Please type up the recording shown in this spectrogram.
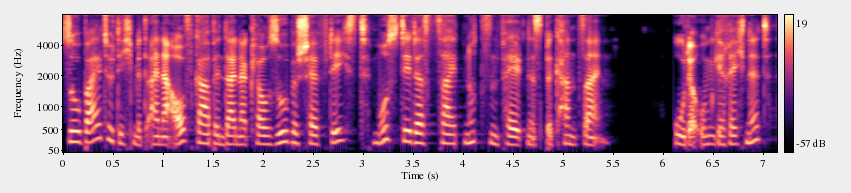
Sobald du dich mit einer Aufgabe in deiner Klausur beschäftigst, muss dir das Zeit-Nutzen-Verhältnis bekannt sein. Oder umgerechnet,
